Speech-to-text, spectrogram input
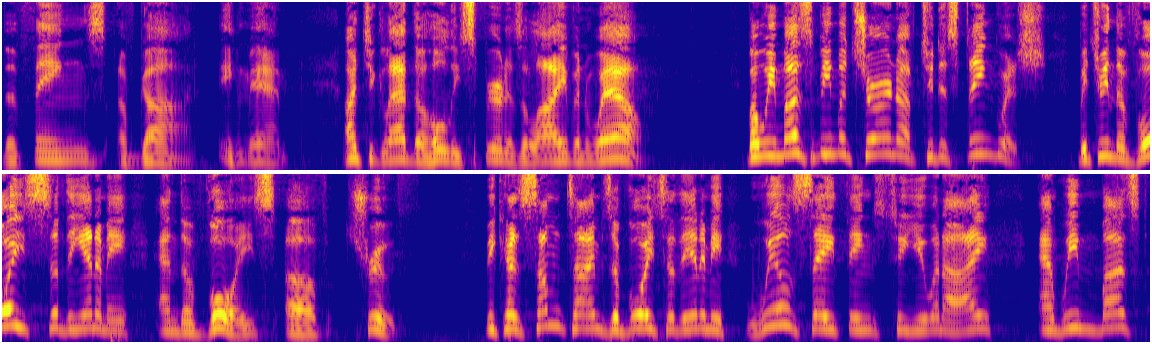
the things of God. Amen. Aren't you glad the Holy Spirit is alive and well? But we must be mature enough to distinguish between the voice of the enemy and the voice of truth. Because sometimes the voice of the enemy will say things to you and I and we must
